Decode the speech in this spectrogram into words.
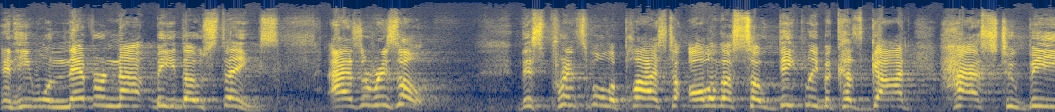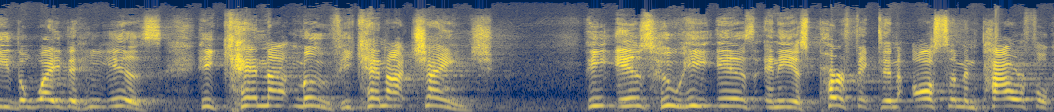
and He will never not be those things. As a result, this principle applies to all of us so deeply because God has to be the way that He is. He cannot move, He cannot change. He is who He is, and He is perfect and awesome and powerful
